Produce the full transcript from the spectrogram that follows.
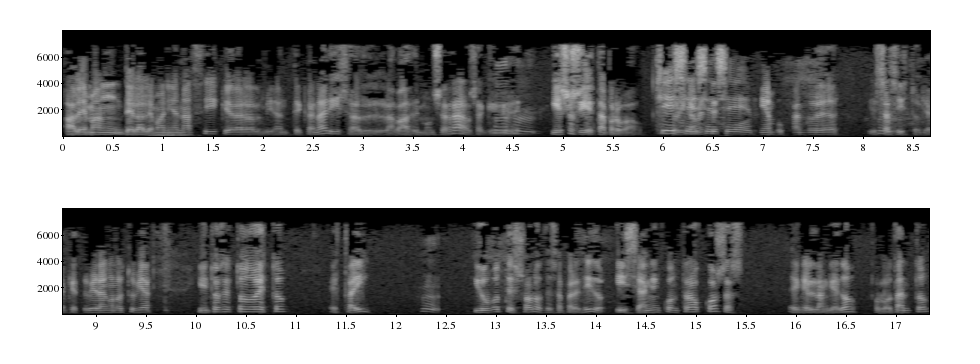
alemán de la Alemania nazi, que era el almirante Canaris, al abad de Montserrat, o sea que, y eso sí está probado. Sí, sí, sí, sí. Venían buscando eh, esas historias, que estuvieran o no estuvieran, y entonces todo esto está ahí. Y hubo tesoros desaparecidos, y se han encontrado cosas en el Languedoc, por lo tanto,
